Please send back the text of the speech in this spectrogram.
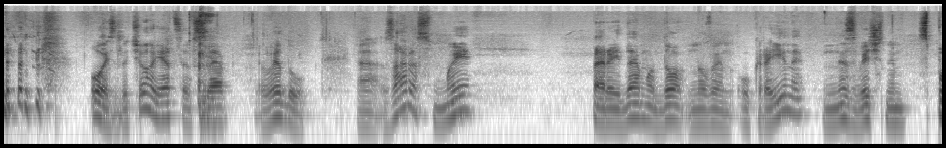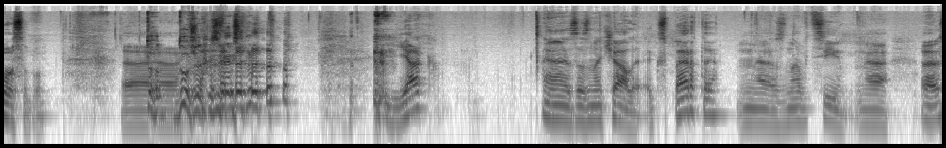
Ось до чого я це все веду. Е, Зараз ми перейдемо до новин України незвичним способом. То дуже незвично. Як зазначали експерти, знавці, е, е,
